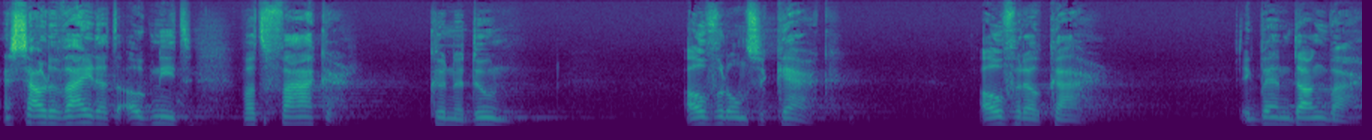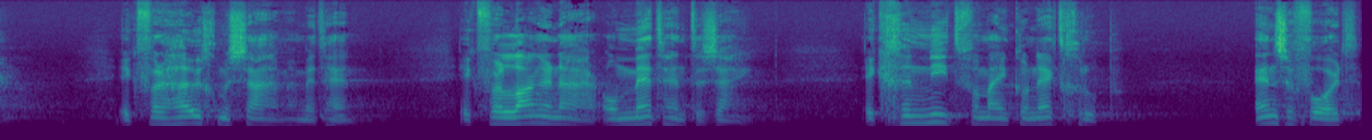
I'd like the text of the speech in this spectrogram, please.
En zouden wij dat ook niet wat vaker kunnen doen? Over onze kerk, over elkaar. Ik ben dankbaar. Ik verheug me samen met hen. Ik verlang ernaar om met hen te zijn. Ik geniet van mijn connectgroep. Enzovoort,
